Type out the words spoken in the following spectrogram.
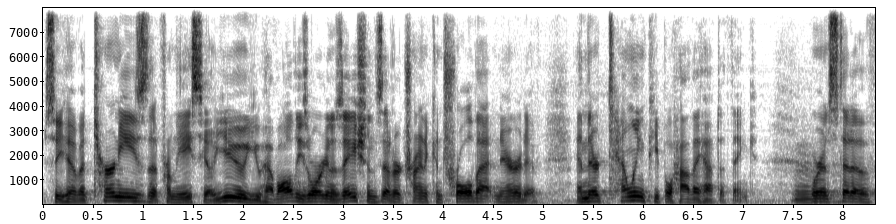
So you have attorneys that from the ACLU, you have all these organizations that are trying to control that narrative, and they're telling people how they have to think. Where instead of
